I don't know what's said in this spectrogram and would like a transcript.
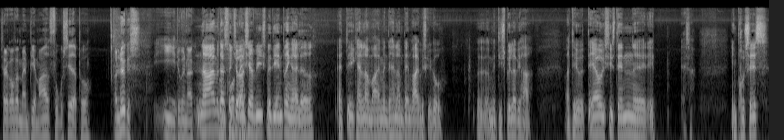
så er det godt, at man bliver meget fokuseret på at lykkes i, du ved nok... Nej, men der synes jeg også, at jeg har vist med de ændringer, jeg lavede, at det ikke handler om mig, men det handler om den vej, vi skal gå øh, med de spillere, vi har. Og det er jo, det er jo i sidste ende et, et, altså, en proces,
